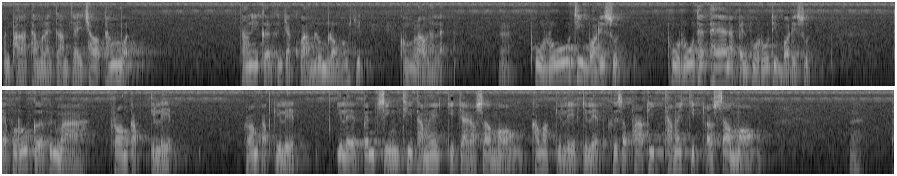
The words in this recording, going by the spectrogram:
มันพาทำอะไรตามใจชอบทั้งหมด ทั้งนี้เกิดขึ้นจากความลุ่มหลงของจิตของเรานั่นแหละ ผู้รู้ที่บริสุทธิ์ ผู้รู้แท้ๆน่ะเป็นผู้รู้ที่บริสุทธิ์ แต่ผู้รู้เกิดขึ้นมา พร้อมกับกิเลส พร้อมกับกิเลส กิเลสเป็นสิ่งที่ทำให้จิตใจเราเศร้าหมองคำว่ากิเลสกิเลสคือสภาพที่ทำให้จิตเราเศร้าหมองท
